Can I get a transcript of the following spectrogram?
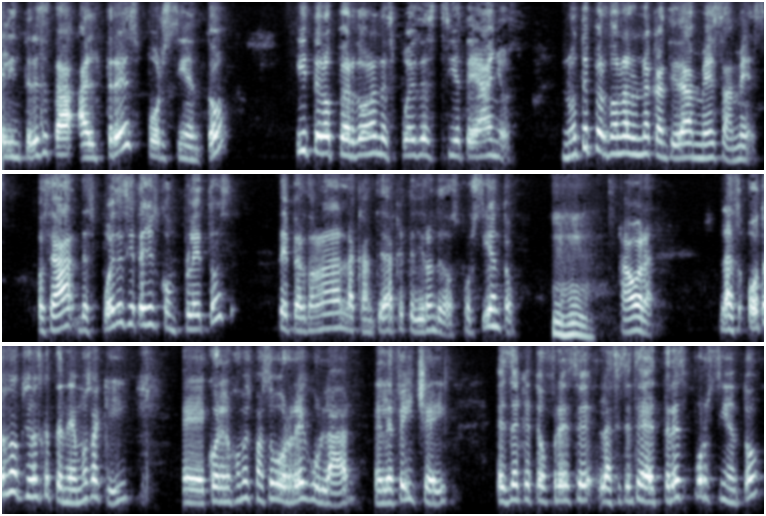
El interés está al 3% y te lo perdonan después de siete años. No te perdonan una cantidad mes a mes. O sea, después de siete años completos, te perdonan la cantidad que te dieron de 2%. Uh -huh. Ahora, las otras opciones que tenemos aquí eh, con el Home Possible regular, el FHA, es de que te ofrece la asistencia de 3%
